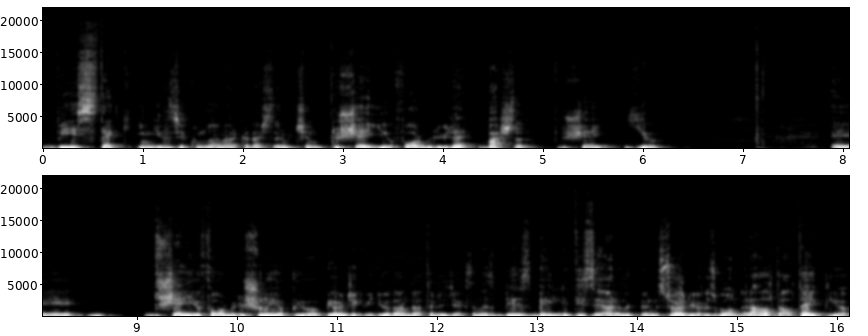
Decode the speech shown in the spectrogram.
V-stack İngilizce kullanan arkadaşlarım için düşey formülüyle başladım. Düşey Ee, düşey formülü şunu yapıyor. Bir önceki videodan da hatırlayacaksınız. Biz belli dizi aralıklarını söylüyoruz. Bu onları alt alta ekliyor.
